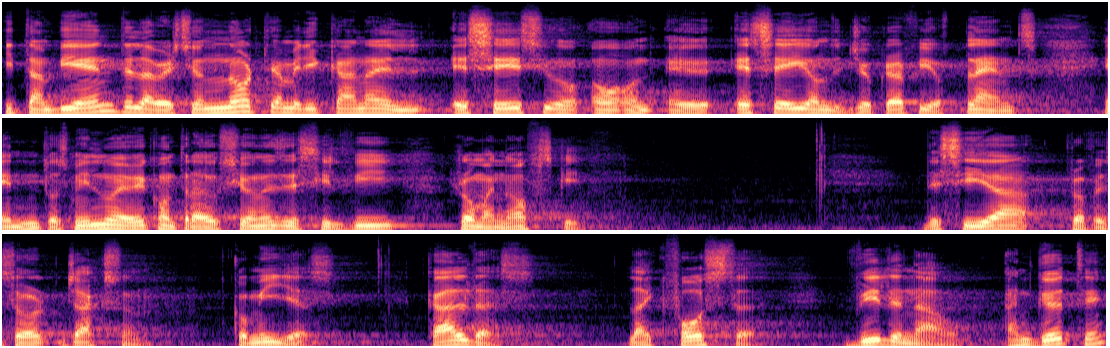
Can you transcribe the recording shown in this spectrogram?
y también de la versión norteamericana del Essay on, the Geography of Plants en 2009 con traducciones de Sylvie Romanovsky. Decía profesor Jackson, comillas, Caldas, like Foster, Wildenau and Goethe,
